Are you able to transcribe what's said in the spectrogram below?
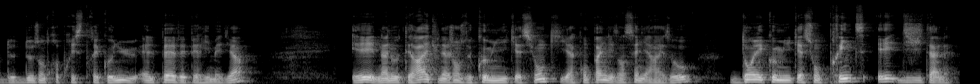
de deux entreprises très connues, LPEV et Perimedia. Et Nanoterra est une agence de communication qui accompagne les enseignes à réseau dans les communications print et digitales.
